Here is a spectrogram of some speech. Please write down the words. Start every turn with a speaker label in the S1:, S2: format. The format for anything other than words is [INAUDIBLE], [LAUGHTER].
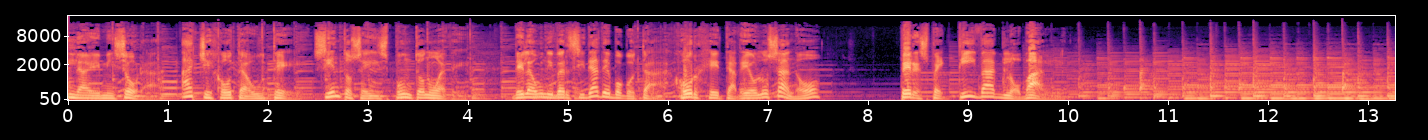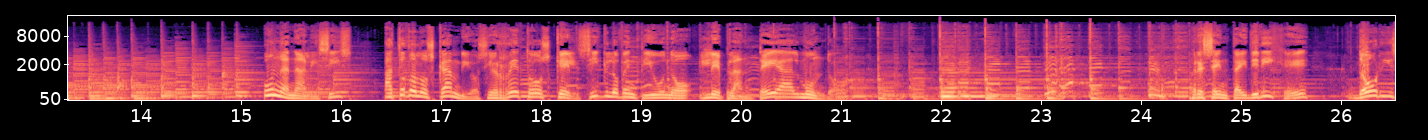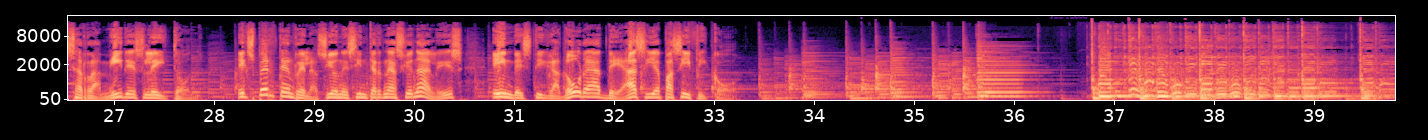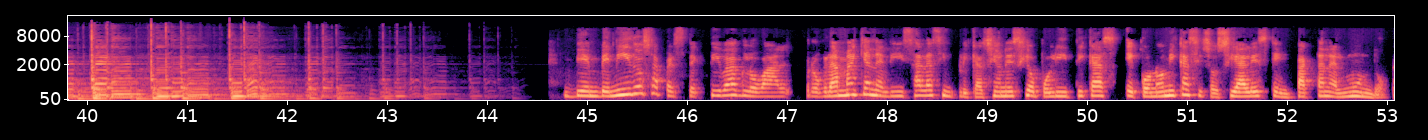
S1: En la emisora HJUT 106.9 de la Universidad de Bogotá, Jorge Tadeo Lozano, Perspectiva Global. Un análisis a todos los cambios y retos que el siglo XXI le plantea al mundo. Presenta y dirige Doris Ramírez Leighton, experta en relaciones internacionales e investigadora de Asia-Pacífico.
S2: Bienvenidos a Perspectiva Global, programa que analiza las implicaciones geopolíticas, económicas y sociales que impactan al mundo.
